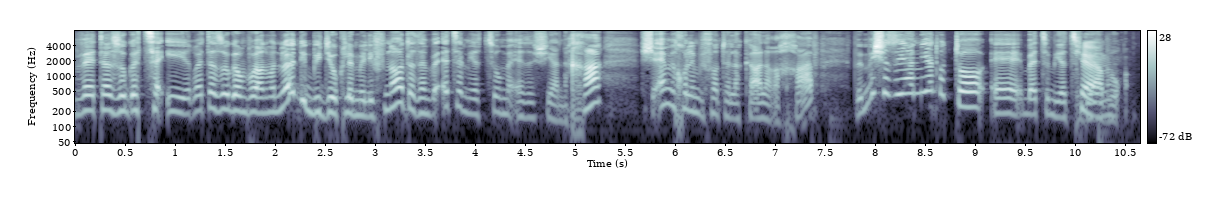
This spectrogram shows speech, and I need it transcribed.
ואת הזוג הצעיר, ואת הזוג המבוין, הם לא יודעים בדיוק למי לפנות, אז הם בעצם יצאו מאיזושהי הנחה, שהם יכולים לפנות אל הקהל הרחב, ומי שזה יעניין אותו, אה, בעצם יצביע כן. עבורם.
